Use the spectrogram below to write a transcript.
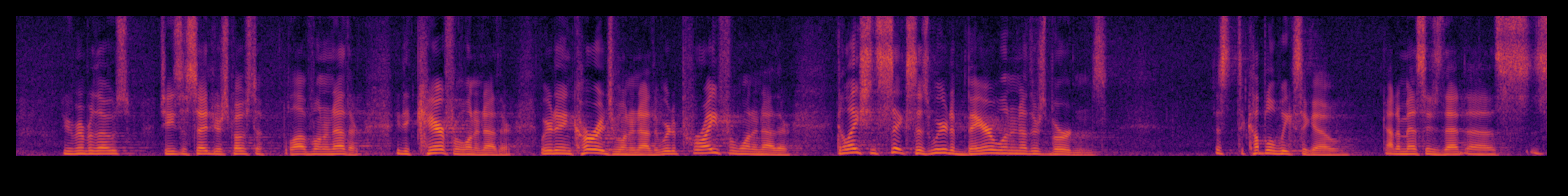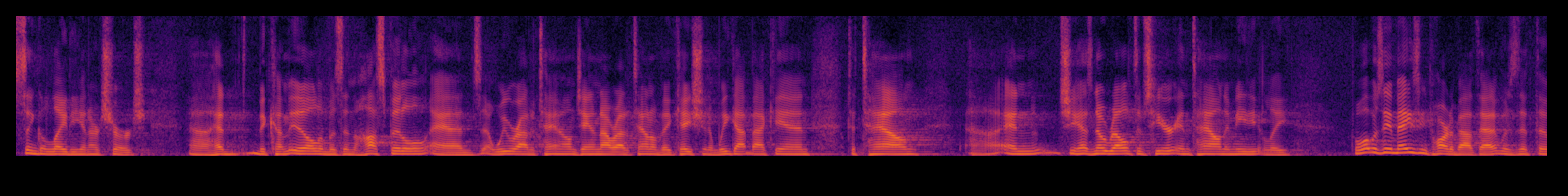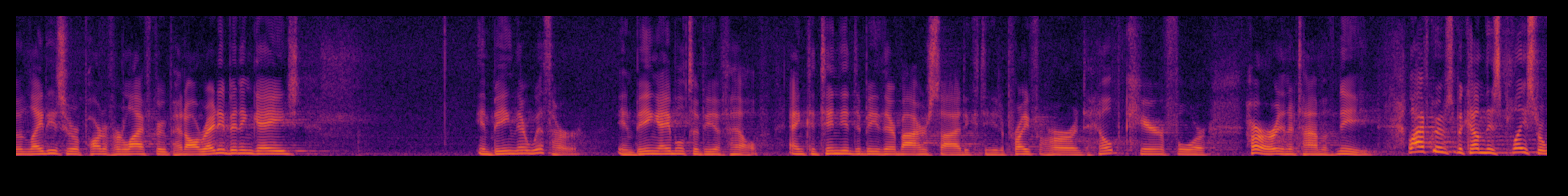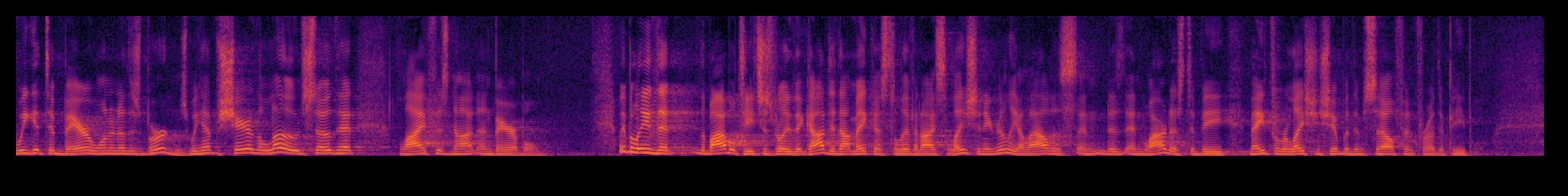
You remember those? Jesus said you're supposed to love one another. You need to care for one another. We're to encourage one another. We're to pray for one another. Galatians 6 says we're to bear one another's burdens. Just a couple of weeks ago, got a message that a single lady in our church uh, had become ill and was in the hospital, and uh, we were out of town. Jan and I were out of town on vacation, and we got back in to town. Uh, and she has no relatives here in town immediately. But what was the amazing part about that was that the ladies who were part of her life group had already been engaged in being there with her, in being able to be of help and continued to be there by her side to continue to pray for her and to help care for her in a time of need. Life groups become this place where we get to bear one another's burdens. We have to share the load so that life is not unbearable. We believe that the Bible teaches really that God did not make us to live in isolation. He really allowed us and, and wired us to be made for relationship with Himself and for other people.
